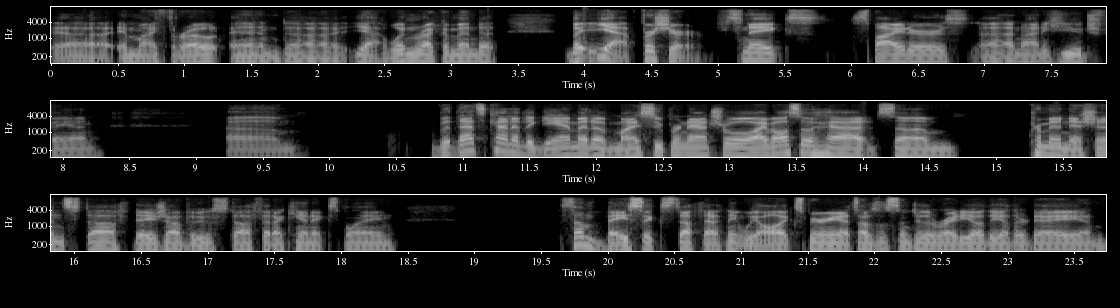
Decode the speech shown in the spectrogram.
uh, in my throat, and uh, yeah, wouldn't recommend it. But yeah, for sure, snakes, spiders, uh, not a huge fan. Um, but that's kind of the gamut of my supernatural. I've also had some premonition stuff, deja vu stuff that I can't explain. Some basic stuff that I think we all experience. I was listening to the radio the other day and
